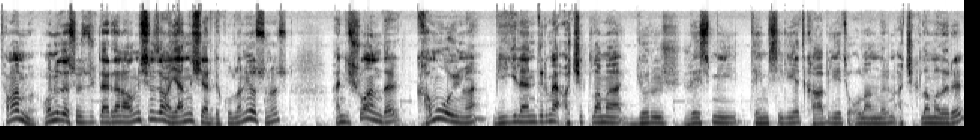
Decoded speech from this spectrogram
tamam mı? Onu da sözlüklerden almışsınız ama yanlış yerde kullanıyorsunuz. Hani şu anda kamuoyuna bilgilendirme, açıklama, görüş, resmi, temsiliyet kabiliyeti olanların açıklamaları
